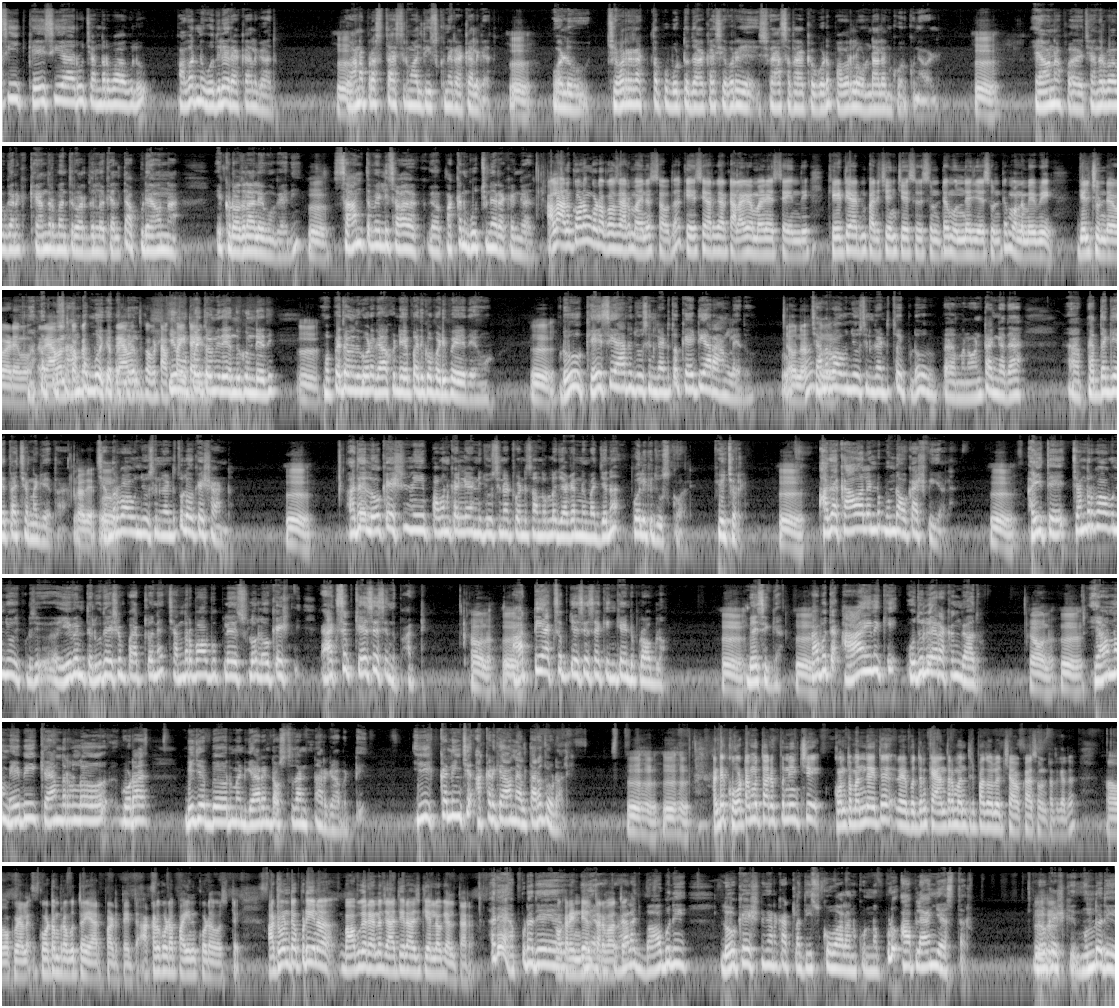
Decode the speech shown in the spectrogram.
తెలిసి కేసీఆర్ చంద్రబాబులు పవర్ని వదిలే రకాలు కాదు. వానప్రస్థాశ్రమాలు తీసుకునే రకాలు కాదు. వాళ్ళు చివరి రక్తపు బొట్టు దాకా చివరి శ్వాస దాకా కూడా పవర్లో ఉండాలని కోరుకునేవాళ్ళు. ఏమన్నా చంద్రబాబు గనక కేంద్ర మంత్రి వర్గంలోకి వెళ్తే అప్పుడు ఏమన్నా ఇక్కడ వదలాలేమో గాని. శాంత వెళ్ళి పక్కన కూర్చునే రకం కాదు. అలా అనుకోవడం కూడా ఒక్కోసారి మైనస్ అవుదా? కేసీఆర్ గారికి అలాగే మైనస్ అయింది. కేటీఆర్ని పరిచయం చేసి ఉంటే ముందే చేసి ఉంటే మొన్న మేబీ గెలిచి ఉండేవాడేమో రేవంత్. రేవంత్ ఒక టఫ్ ముప్పై తొమ్మిది ఎందుకు ఉండేది? ముప్పై తొమ్మిది కూడా కాకుండా ఏ పదికో పడిపోయేదేమో. ఇప్పుడు కేసీఆర్ని చూసిన గంటతో కేటీఆర్ అనలేదు అవునా? చంద్రబాబుని చూసిన గంటతో ఇప్పుడు మనం అంటాం కదా పెద్ద గీత చిన్న గీత. అదే. చంద్రబాబుని చూసిన గంటతో లోకేష్ అండ్. అదే లోకేష్ని పవన్ కళ్యాణ్ని చూసినటువంటి సందర్భంలో జగన్ని మధ్యన పోలిక చూసుకోవాలి ఫ్యూచర్లో అదే కావాలంటే ముందు అవకాశం ఇవ్వాలి అయితే చంద్రబాబుని ఇప్పుడు ఈవెన్ తెలుగుదేశం పార్టీలోనే చంద్రబాబు ప్లేస్లో లోకేష్ని యాక్సెప్ట్ చేసేసింది పార్టీ. పార్టీ యాక్సెప్ట్ చేసేసాక ఇంకేంటి ప్రాబ్లం? బేసిక్గా. కాకపోతే ఆయనకి వదిలే రకం కాదు. ఏమన్నా మేబీ కేంద్రంలో కూడా బీజేపీ గవర్నమెంట్ గ్యారంటీ వస్తుంది అంటున్నారు కాబట్టి ఇక్కడి నుంచి అక్కడికి ఏమైనా వెళ్తారో చూడాలి. అంటే కూటమి తరపు నుంచి కొంతమంది అయితే రేపొద్దున కేంద్ర మంత్రి పదవులు వచ్చే అవకాశం ఉంటది కదా. ఒకవేళ కూటమి ప్రభుత్వం ఏర్పడితే అక్కడ కూడా పైన కూడా వస్తాయి అటువంటిప్పుడు ఈయన బాబు గారు అయినా జాతీయ రాజకీయాల్లోకి వెళ్తారు? అదే అప్పుడు అదే ఒక రెండేళ్ళ తర్వాత. బాబుని లోకేష్ కనుక అట్లా తీసుకోవాలనుకున్నప్పుడు ఆ ప్లాన్ చేస్తారు. లోకేష్కి ముందు అది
